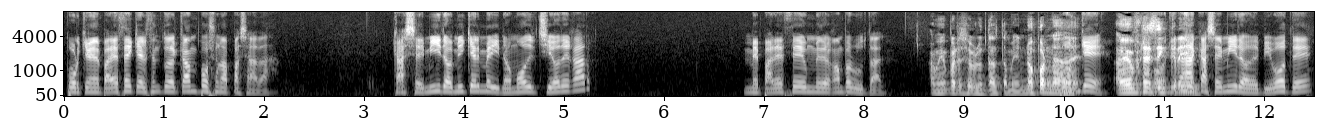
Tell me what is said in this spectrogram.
porque me parece que el centro del campo es una pasada. Casemiro, Mikel Merino, Modric y Odegaard me parece un mediocampo brutal. A mí me parece brutal también. No por nada, ¿Por ¿eh? qué? A mí me parece Porque tienes a increíble. Casemiro de pivote,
